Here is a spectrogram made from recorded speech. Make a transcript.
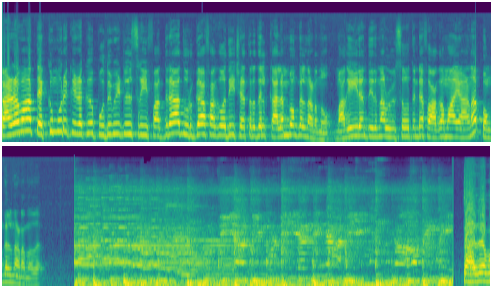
തഴവ തെക്കുമുറി കിഴക്ക് പുതുവീട്ടിൽ ശ്രീ ഭദ്ര ദുർഗ ഭഗവതി ക്ഷേത്രത്തിൽ കലംപൊങ്കൽ നടന്നു. മകയിരം തിരുനാൾ ഉത്സവത്തിന്റെ ഭാഗമായാണ് പൊങ്കൽ നടന്നത്. തഴവ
